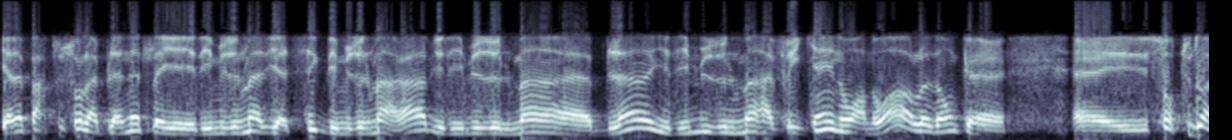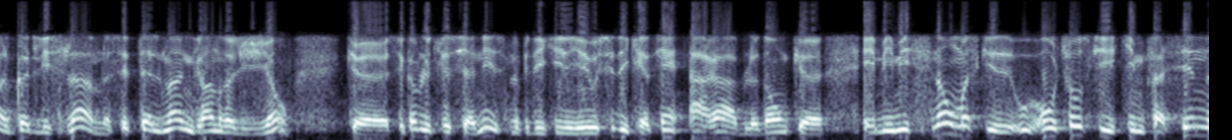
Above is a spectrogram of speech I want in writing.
il y en a partout sur la planète. Il y a des musulmans asiatiques, des musulmans arabes, il y a des musulmans euh, blancs, il y a des musulmans africains, noirs, noirs. Là, donc, euh, euh, surtout dans le cas de l'islam, c'est tellement une grande religion que c'est comme le christianisme. Puis il y a aussi des chrétiens arabes. donc, euh, et mais, sinon, moi, ce qui, autre chose qui, qui me fascine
